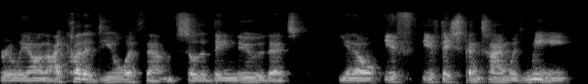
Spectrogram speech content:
early on. I cut a deal with them so that they knew that, you know, if if they spend time with me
